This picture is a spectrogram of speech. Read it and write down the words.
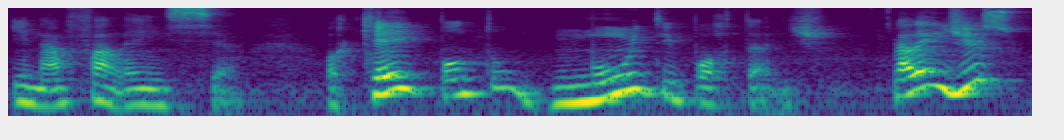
e na falência. Ok? Ponto muito importante. Além disso,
